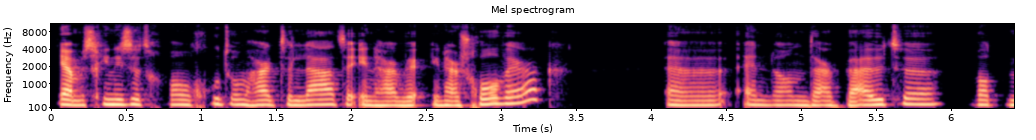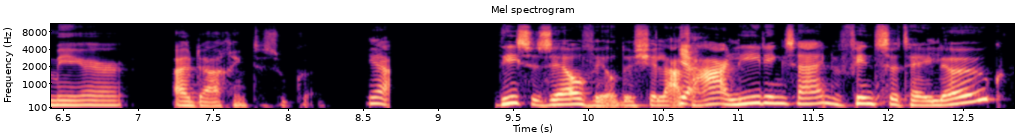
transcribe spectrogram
ja, misschien is het gewoon goed om haar te laten in haar, in haar schoolwerk. Eh, en dan daarbuiten wat meer uitdaging te zoeken. Die ze zelf wil. Dus je laat Ja. haar leading zijn. Vindt ze het heel leuk?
